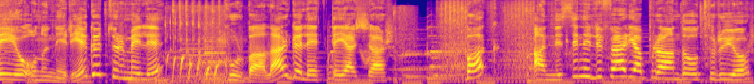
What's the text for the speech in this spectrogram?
Leo onu nereye götürmeli? Kurbağalar gölette yaşar. Bak, annesi Nilüfer yaprağında oturuyor.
